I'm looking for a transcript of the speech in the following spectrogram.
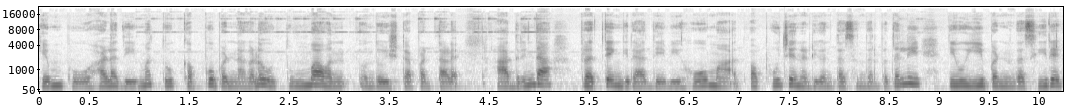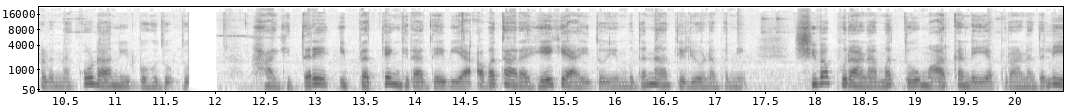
ಕೆಂಪು, ಹಳದಿ ಮತ್ತು ಕಪ್ಪು ಬಣ್ಣಗಳು ತುಂಬ ಒನ್, ಒಂದು ಇಷ್ಟಪಡ್ತಾಳೆ. ಆದ್ದರಿಂದ ಪ್ರತ್ಯಂಗಿರ ದೇವಿ ಹೋಮ ಅಥವಾ ಪೂಜೆ ನಡೆಯುವಂಥ ಸಂದರ್ಭದಲ್ಲಿ ನೀವು ಈ ಬಣ್ಣದ ಸೀರೆಗಳನ್ನು ಕೂಡ ನೀಡಬಹುದು. ಹಾಗಿದ್ದರೆ ಈ ಪ್ರತ್ಯಂಗಿರ ದೇವಿಯ ಅವತಾರ ಹೇಗೆ ಆಯಿತು ಎಂಬುದನ್ನು ತಿಳಿಯೋಣ ಬನ್ನಿ. ಶಿವಪುರಾಣ ಮತ್ತು ಮಾರ್ಕಂಡೇಯ ಪುರಾಣದಲ್ಲಿ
